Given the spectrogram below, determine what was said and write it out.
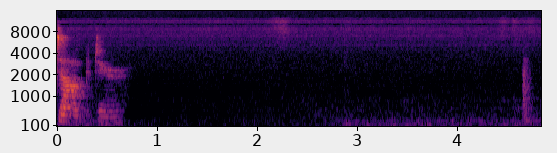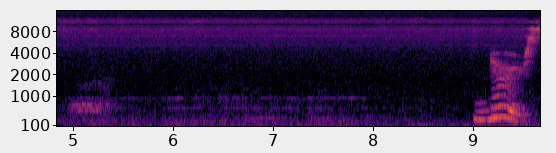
Doctor. Nurse.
